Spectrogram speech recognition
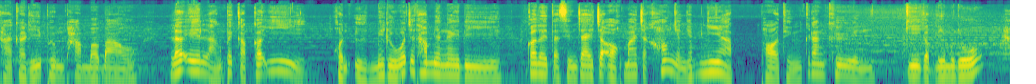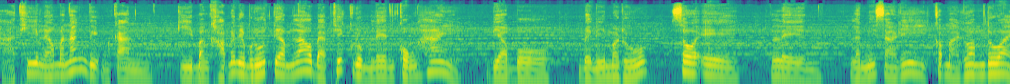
คาคาดีพึมพำเบาๆ แล้วเอหลังไปกับเก้าอี้ คนอื่นไม่รู้ว่าจะทำยังไงดี ก็เลยตัดสินใจจะออกมาจากห้องอย่างเงียบๆพอถึงกลางคืน กีกับริมรุหาที่แล้วมานั่งดื่มกัน กีบังคับให้ริมรุเตรียมเหล้าแบบที่กลุ่มเลนกงให้เดียโบ เบนิมารุโซเอ เลน และมิซารีก็มาร่วมด้วย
